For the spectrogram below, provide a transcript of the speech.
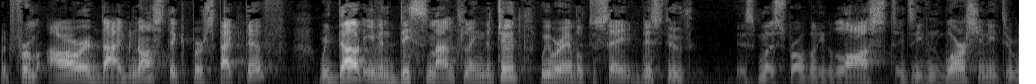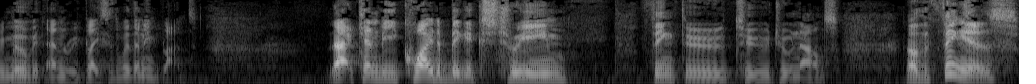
But from our diagnostic perspective, without even dismantling the tooth, we were able to say this tooth is most probably lost. It's even worse. You need to remove it and replace it with an implant. That can be quite a big extreme thing to, to, to announce. Now the thing is,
